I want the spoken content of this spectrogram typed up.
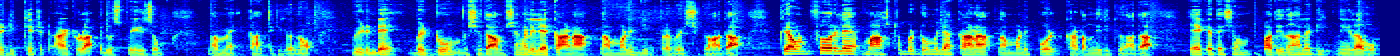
ഡെഡിക്കേറ്റഡ് ആയിട്ടുള്ള ഒരു സ്പേസും നമ്മെ കാത്തിരിക്കുന്നു. വീടിന്റെ ബെഡ്റൂം വിശദാംശങ്ങളിലേക്കാണ് നമ്മളിനി പ്രവേശിക്കുന്നത്. ഗ്രൗണ്ട് ഫ്ലോറിലെ മാസ്റ്റർ ബെഡ്റൂമിലേക്കാണ് നമ്മളിപ്പോൾ കടന്നിരിക്കുന്നത്. ഏകദേശം പതിനാലടി നീളവും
